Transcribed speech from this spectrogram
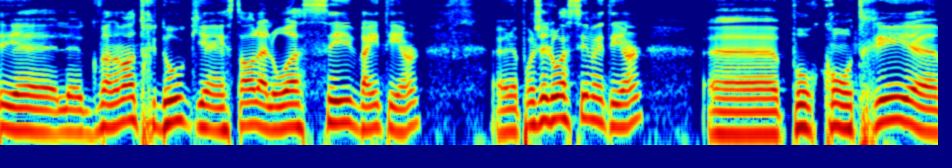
euh, le gouvernement Trudeau qui instaure la loi C-21. Euh, le projet de loi C-21 euh, pour contrer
